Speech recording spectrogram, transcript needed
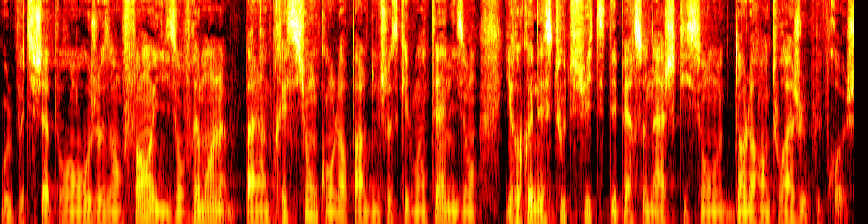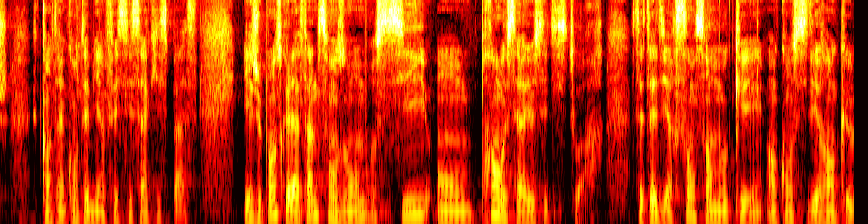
ou le petit chaperon rouge aux enfants, ils ont vraiment pas l'impression qu'on leur parle d'une chose qui est lointaine. Ils ont, ils reconnaissent tout de suite des personnages qui sont dans leur entourage le plus proche. Quand un conte est bien fait, c'est ça qui se passe. Et je pense que la femme sans ombre, si on prend au sérieux cette histoire, c'est-à-dire sans s'en moquer, en considérant que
